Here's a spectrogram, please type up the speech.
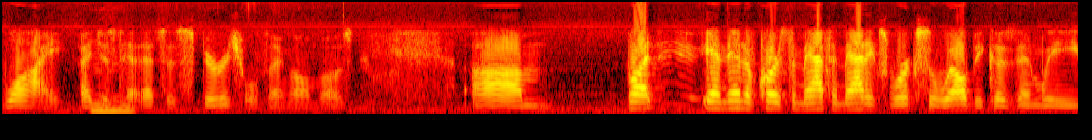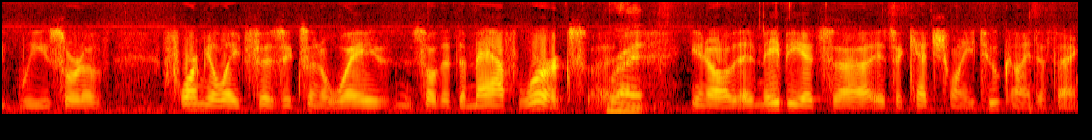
why. I just Mhm. that's a spiritual thing almost. Um, but and then of course the mathematics works so well because then we we sort of formulate physics in a way so that the math works. Uh, Right. You know, and maybe it's a, it's a catch-22 kind of thing.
